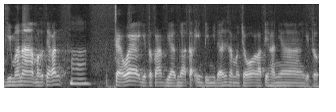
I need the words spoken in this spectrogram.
gimana maksudnya kan Ah. cewek gitu kan biar nggak terintimidasi sama cowok latihannya gitu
